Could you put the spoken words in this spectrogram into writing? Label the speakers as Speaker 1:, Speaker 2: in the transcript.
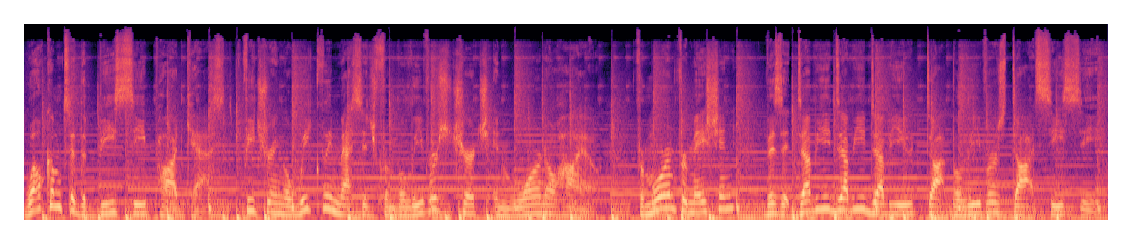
Speaker 1: Welcome to the BC Podcast, featuring a weekly message from Believers Church in Warren, Ohio. For more information, visit www.believers.cc.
